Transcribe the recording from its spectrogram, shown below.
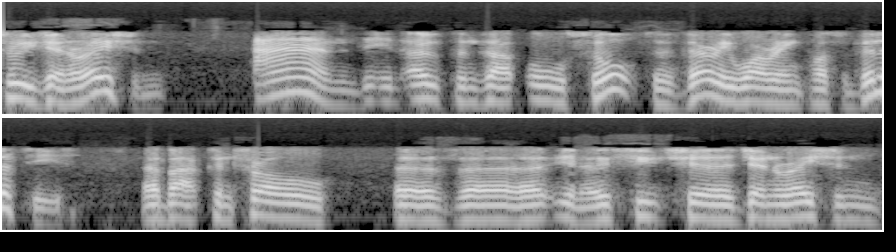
through generations, and it opens up all sorts of very worrying possibilities about control of, uh, you know, future generations'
